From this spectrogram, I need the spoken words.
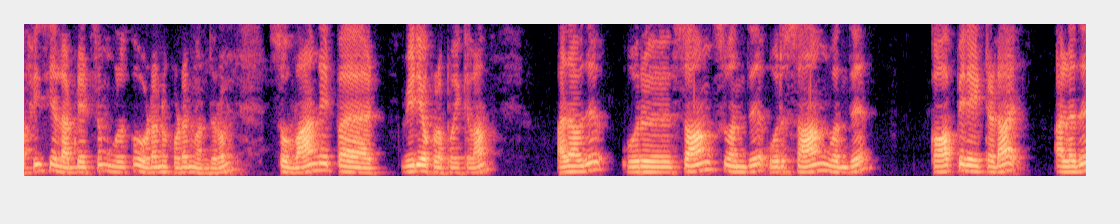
அஃபீஷியல் அப்டேட்ஸும் உங்களுக்கு உடனுக்குடன் வந்துடும் ஸோ வாங்க இப்போ வீடியோக்குள்ளே போய்க்கலாம். அதாவது ஒரு சாங்ஸ் வந்து ஒரு சாங் வந்து காப்பிரைட்டடா அல்லது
